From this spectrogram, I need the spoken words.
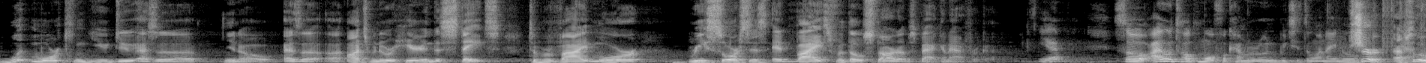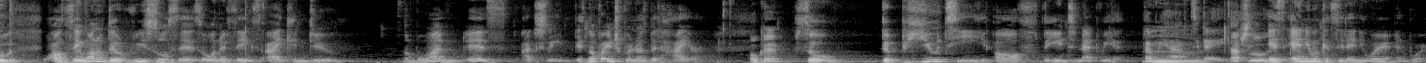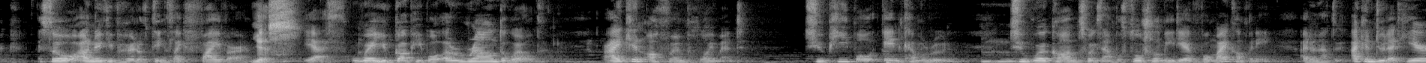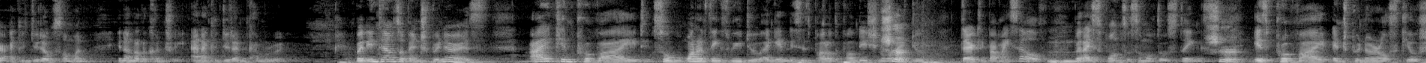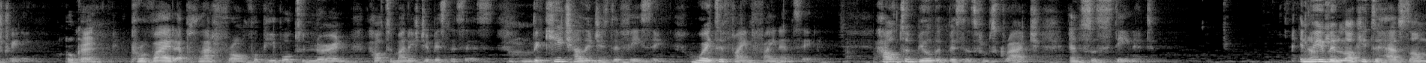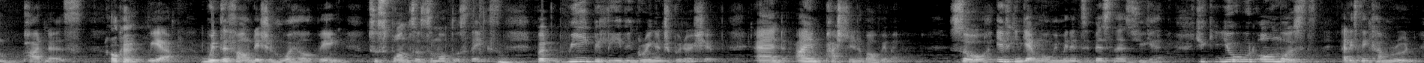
What more can you do as a, you know, as a, a entrepreneur here in the States to provide more resources, advice for those startups back in Africa? Yep. So I will talk more for Cameroon, which is the one I know. Sure, absolutely. I'll say one of the resources, or one of the things I can do, number one is actually, it's not for entrepreneurs, but hire. Okay. So the beauty of the internet we ha- that we have today Mm, absolutely. is anyone can sit anywhere and work. So I don't know if you've heard of things like Fiverr. Yes. Yes, where you've got people around the world. I can offer employment to people in Cameroon Mm-hmm. to work on, for example, social media for my company. I don't have to, I can do that here, I can do that with someone in another country, and I can do that in Cameroon. But in terms of entrepreneurs, I can provide. So one of the things we do, again, this is part of the foundation. Sure. What I do directly by myself, mm-hmm. but I sponsor some of those things. Sure. Is provide entrepreneurial skills training Okay. provide a platform for people to learn how to manage their businesses, mm-hmm. the key challenges they're facing, where to find financing, how to build a business from scratch and sustain it. And we've been lucky to have some partners, Okay. yeah, with the foundation who are helping to sponsor some of those things. But we believe in growing entrepreneurship, and I'm passionate about women. So if you can get more women into business, you get you, you would almost, at least in Cameroon,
